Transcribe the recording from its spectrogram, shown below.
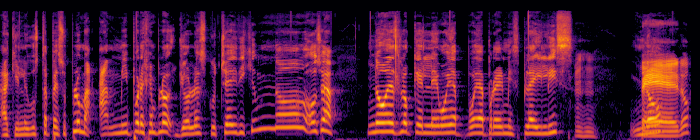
a quien le gusta Peso Pluma. A mí, por ejemplo, yo lo escuché y dije, no, o sea no es lo que le voy a, voy a poner en mis playlists. Pero.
